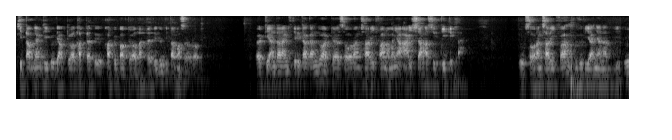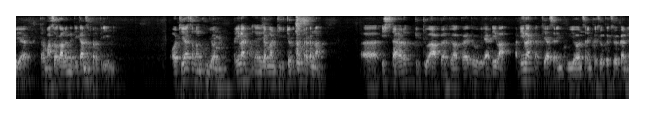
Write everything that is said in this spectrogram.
kitab yang diikuti Abdul Haddad itu Habib Abdul Haddad itu kitab Masrur eh, di antara yang diceritakan itu ada seorang syarifah namanya Aisyah As-Siddiqah itu seorang syarifah zuriyahnya Nabi itu ya termasuk kalau ngetikan seperti ini. Oh dia seneng guyon rileks maksudnya zaman di hidup itu terkenal. Uh, istaharat bidu abah itu abah itu ya rilak rilak dia sering guyon sering gejol-gejolkan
